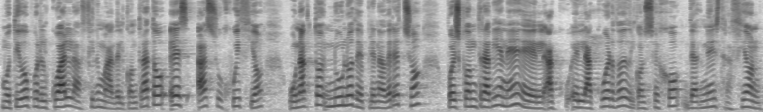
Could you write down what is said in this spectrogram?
motivo por el cual la firma del contrato es, a su juicio, un acto nulo de pleno derecho, pues contraviene el, acuerdo del Consejo de Administración.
